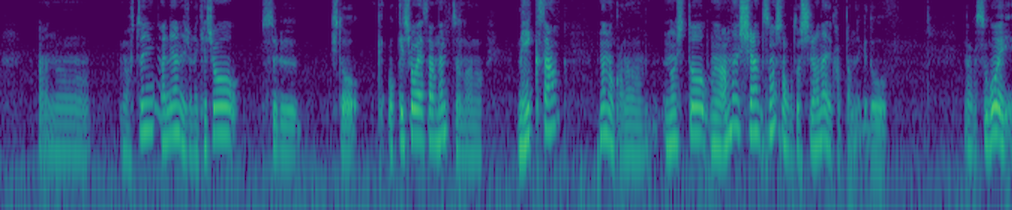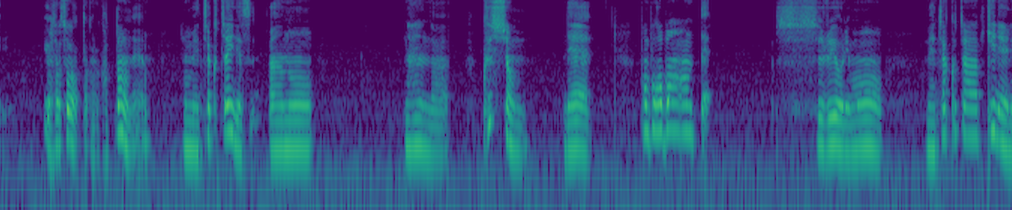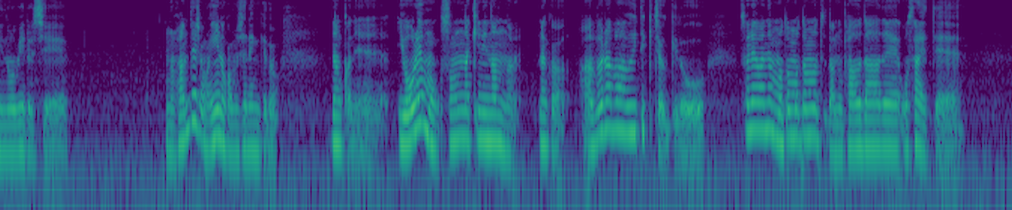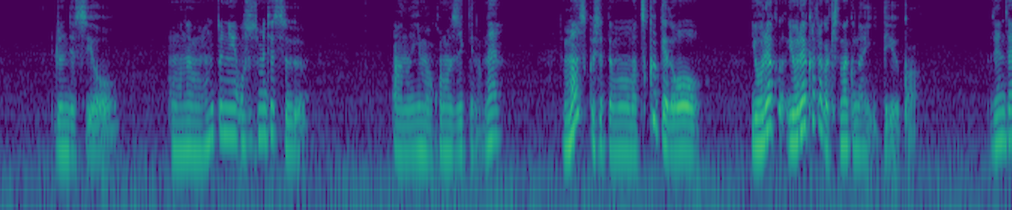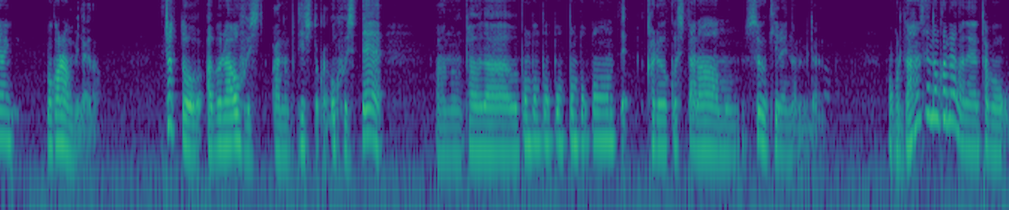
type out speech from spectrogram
あの、まあ、普通にあれなんでしょうね。化粧する人お化粧屋さんなんつうのあのメイクさんなのかな？の人、あんまり知らんその人のこと知らないで買ったんだけどなんかすごい良さそうだったから買ったのね。めちゃくちゃいいです。あのなんだクッションでポンポコポーンって。するよりもめちゃくちゃ綺麗に伸びるし、ファンデーションがいいのかもしれんけど。なんかね汚れもそんな気になんない。なんか油は浮いてきちゃうけどそれはねもともと持ってたのパウダーで抑えてるんですよ。もうねもう本当におすすめです。あの今この時期のね。マスクしてても、まあ、つくけどよれよれ方が汚くないっていうか全然わからんみたいな。ちょっと油オフしあのティッシュとかオフしてあのパウダーをポンポンポンポンポンポンポンって軽くしたらもうすぐ綺麗になるみたいな。これ男性の方がね多分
